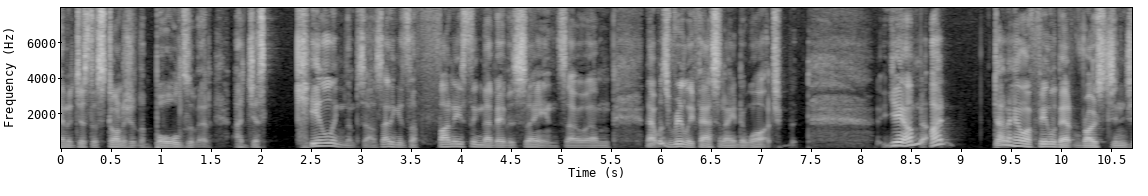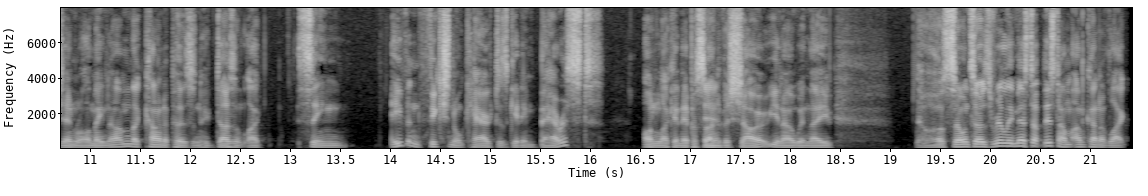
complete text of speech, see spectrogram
and are just astonished at the balls of it are just killing themselves. I think it's the funniest thing they've ever seen. So um, that was really fascinating to watch. But yeah I'm, i don't know how i feel about roasts in general. I mean i'm the kind of person who doesn't like seeing even fictional characters get embarrassed on like an episode Yeah. of a show you know when they oh so and so's really messed up this time i'm kind of like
